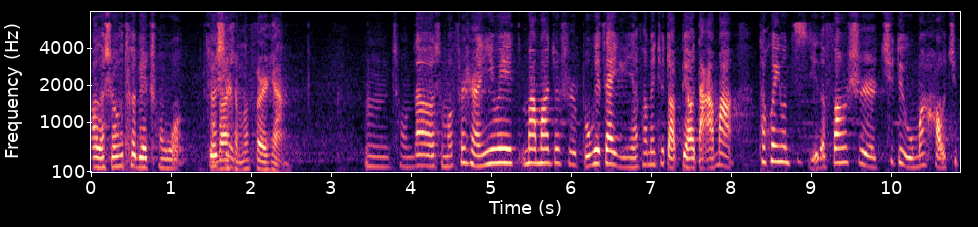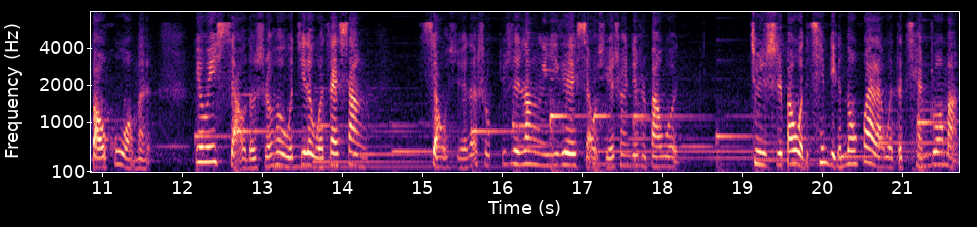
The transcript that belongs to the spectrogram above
小的时候特别宠我，就是到什么份儿上？嗯，宠到什么份上？因为妈妈就是不会在语言方面去表表达嘛，她会用自己的方式去对我们好，去保护我们。因为小的时候，我记得我在上小学的时候，就是让一个小学生就是把我，就是把我的铅笔给弄坏了，我的前桌嘛。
